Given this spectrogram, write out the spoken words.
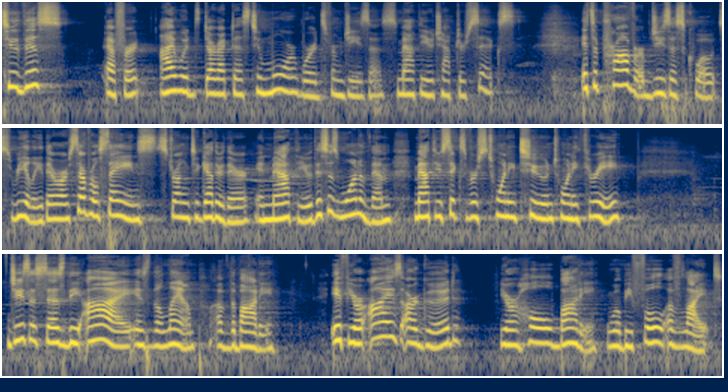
To this effort, I would direct us to more words from Jesus. Matthew chapter 6. It's a proverb Jesus quotes, really. There are several sayings strung together there in Matthew. This is one of them Matthew 6, verse 22 and 23. Jesus says, The eye is the lamp of the body. If your eyes are good, your whole body will be full of light.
